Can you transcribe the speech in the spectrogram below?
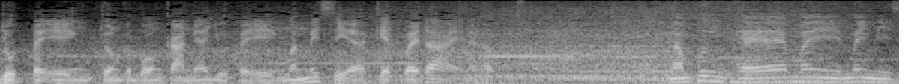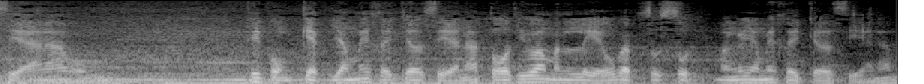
หยุดไปเอง จนกระบวนการนี้หยุดไปเอง มันไม่เสียเก็บไว้ได้นะครับ น้ำผึ้งแท้ไม่ไม่มีเสียนะครับผมที่ผมเก็บยังไม่เคยเจอเสียนะตัวที่ว่ามันเหลวแบบสุดๆ มันก็ยังไม่เคยเจอเสียนะ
